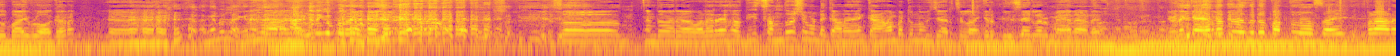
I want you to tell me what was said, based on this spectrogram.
ദുബായ് വ്ളോഗർ അങ്ങനല്ല സോ എന്താ പറയാ വളരെ അതി സന്തോഷമുണ്ട് കാണാൻ. ഞാൻ കാണാൻ പറ്റുമെന്ന് വിചാരിച്ചില്ല. ഭയങ്കര ബിസി ആയിട്ടുള്ള ഒരു മാനാണ് ഇവിടെ കേരളത്തിൽ വന്നിട്ട് പത്ത് ദിവസമായി. ഇപ്പോഴാണ്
